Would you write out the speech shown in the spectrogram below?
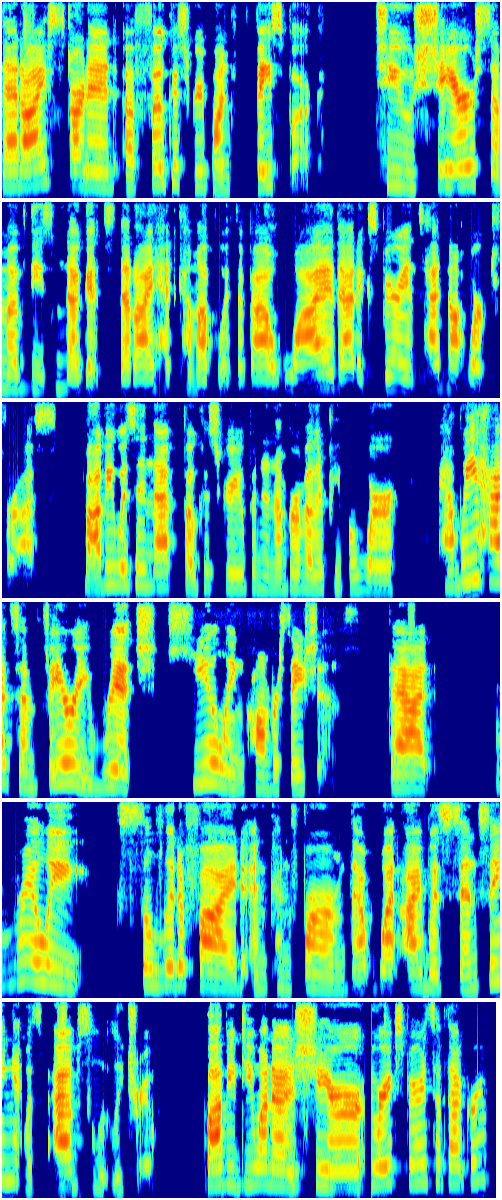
that I started a focus group on Facebook to share some of these nuggets that I had come up with about why that experience had not worked for us. Bobbye was in that focus group, and a number of other people were. And we had some very rich, healing conversations that really solidified and confirmed that what I was sensing was absolutely true. Bobbye, do you want to share your experience of that group?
